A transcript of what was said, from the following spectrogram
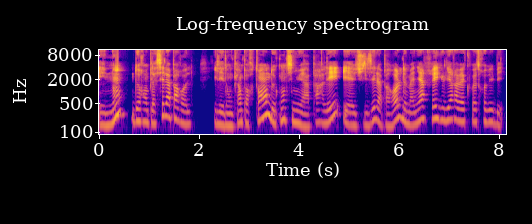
et non de remplacer la parole. Il est donc important de continuer à parler et à utiliser la parole de manière régulière avec votre bébé,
